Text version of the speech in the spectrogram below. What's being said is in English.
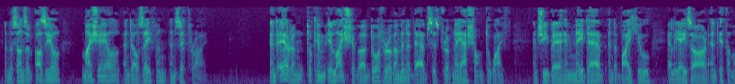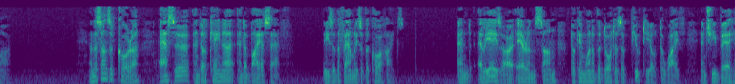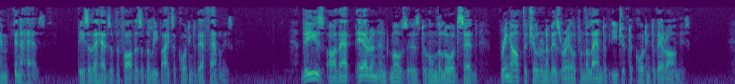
And the sons of Uzziel, Mishael and Elzaphan and Zithri. And Aaron took him Elisheba, daughter of Amminadab, sister of Naashon, to wife, and she bare him Nadab and Abihu Eleazar, and Ithamar. And the sons of Korah, Assir, and Elkanah, and Abiasaph. These are the families of the Korhites. And Eleazar, Aaron's son, took him one of the daughters of Putiel to wife, and she bare him Phinehas. These are the heads of the fathers of the Levites according to their families. These are that Aaron and Moses, to whom the Lord said, Bring out the children of Israel from the land of Egypt according to their armies.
